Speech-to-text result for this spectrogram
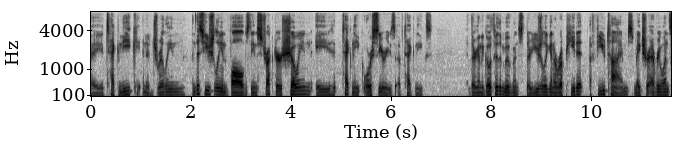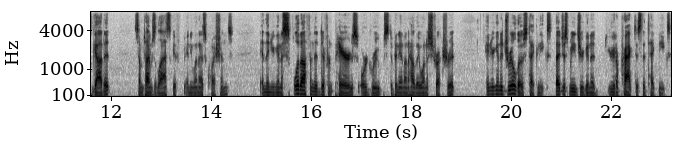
a technique and a drilling. And this usually involves the instructor showing a technique or series of techniques they're going to go through the movements. They're usually going to repeat it a few times, make sure everyone's got it. Sometimes they'll ask if anyone has questions. And then you're going to split off into different pairs or groups, depending on how they want to structure it. And you're going to drill those techniques. That just means you're going to you're going to practice the techniques.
